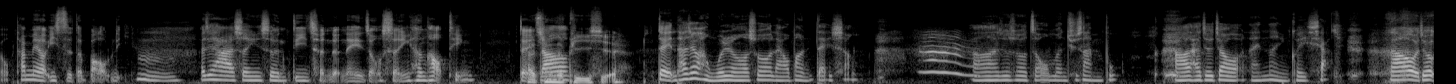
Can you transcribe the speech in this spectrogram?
柔，他没有一丝的暴力，嗯，而且他的声音是很低沉的那一种声音，很好听，对，还穿着皮鞋，对，他就很温柔的说，来，我帮你戴上。然后他就说：“走，我们去散步。”然后他就叫我来，那你跪下。然后我就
